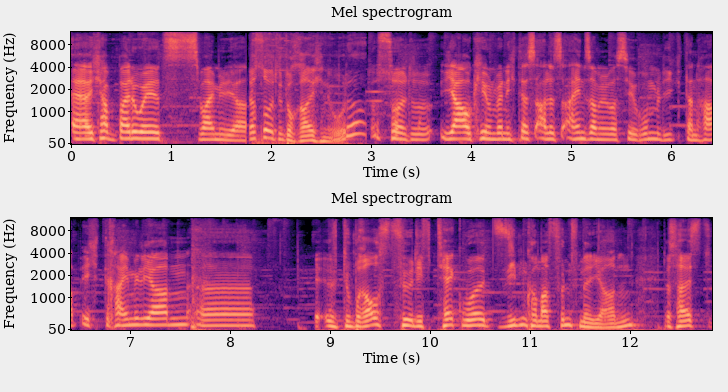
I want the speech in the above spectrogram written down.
Äh, ich habe, by the way, jetzt 2 Milliarden. Das sollte doch reichen, oder? Das sollte. Ja, okay, und wenn ich das alles einsammle, was hier rumliegt, dann habe ich 3 Milliarden. Äh, Äh, Du brauchst für die Tech World 7,5 Milliarden. Das heißt,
